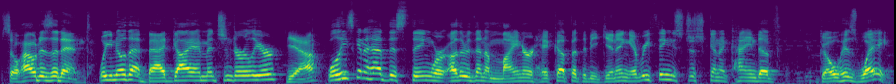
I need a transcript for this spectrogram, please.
So how does it end? Well, you know that bad guy I mentioned earlier? Yeah? Well, he's gonna have this thing where other than a minor hiccup at the beginning, everything's just gonna kind of go his way.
